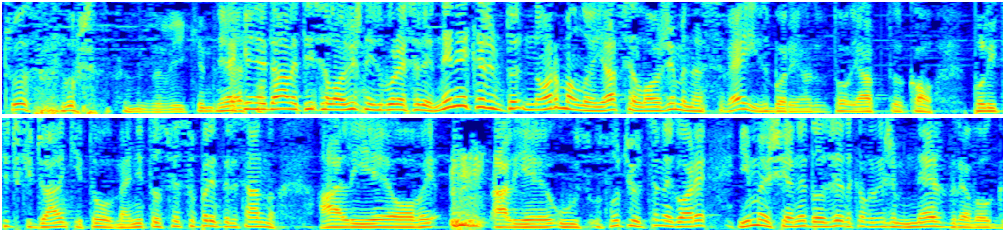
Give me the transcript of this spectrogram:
čuo sam, slušao sam za vikend. Pesmu. ne dale, ti se ložiš na izbore SAD. Ne, ne, kažem, to je normalno, ja se ložim na sve izbore, ja to, ja to kao politički džanki, to, meni je to sve super interesantno, ali je, ovaj, ali je u, u slučaju Crne Gore ima još jedne doze, da kako da kažem, nezdravog,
